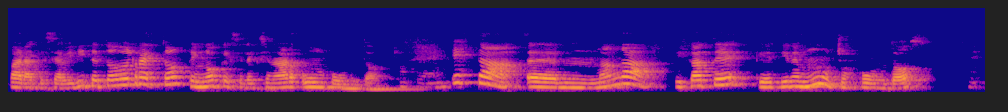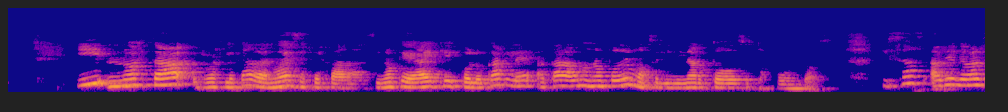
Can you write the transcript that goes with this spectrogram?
Para que se habilite todo el resto, tengo que seleccionar un punto. Ok. Esta em, manga, fíjate que tiene muchos puntos Sí. y no está reflejada, no es espejada, sino que hay que colocarle a cada uno, no podemos eliminar todos estos puntos. Quizás habría que ver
